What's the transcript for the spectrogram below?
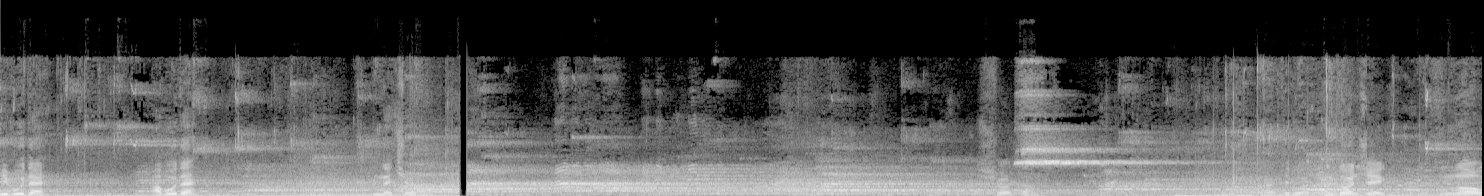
І буде. А буде? Нічого. Що там? Раді Бога. Антончик знов,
